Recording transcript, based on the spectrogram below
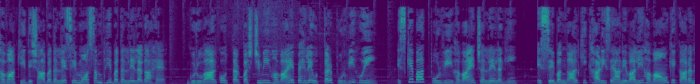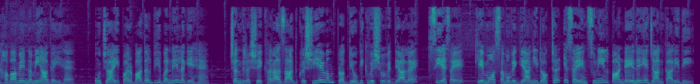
हवा की दिशा बदलने से मौसम भी बदलने लगा है। गुरुवार को उत्तर पश्चिमी हवाएँ पहले उत्तर पूर्वी हुईं। इसके बाद पूर्वी हवाएँ चलने लगीं। इससे बंगाल की खाड़ी से आने वाली हवाओं के कारण हवा में नमी आ गई है। ऊंचाई पर बादल भी बनने लगे हैं। चंद्रशेखर आज़ाद कृषि एवं प्रौद्योगिक विश्वविद्यालय सीएसए के मौसम विज्ञानी डॉक्टर एस सुनील पांडे ने ये जानकारी दी।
